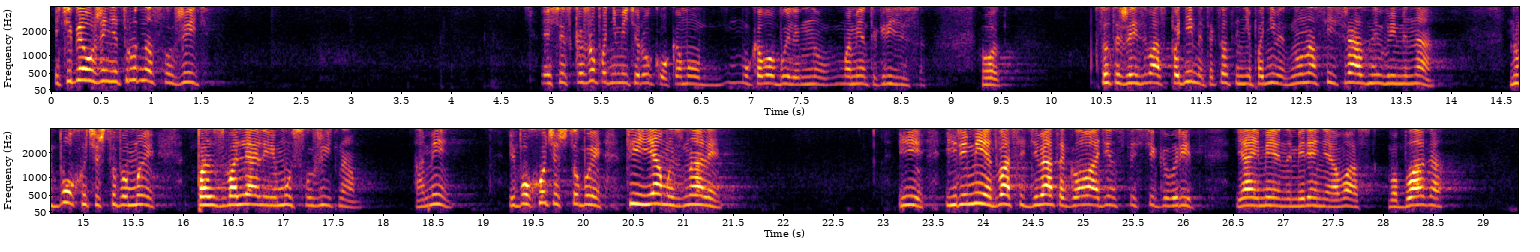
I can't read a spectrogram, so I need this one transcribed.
И тебе уже не трудно служить. Если скажу, поднимите руку, кому, у кого были ну, моменты кризиса. Вот. Кто-то же из вас поднимет, а кто-то не поднимет. Но у нас есть разные времена. Но Бог хочет, чтобы мы позволяли Ему служить нам. Аминь. И Бог хочет, чтобы ты и я, мы знали. И Иеремия 29 глава 11 стих говорит, «Я имею намерение о вас во благо,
